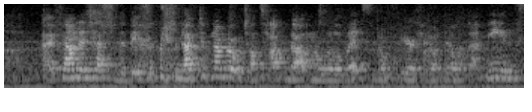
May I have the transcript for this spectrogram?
Uh, I found and tested the basic reproductive number, which I'll talk about in a little bit, so don't fear if you don't know what that means.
